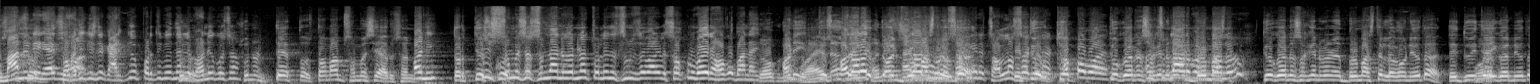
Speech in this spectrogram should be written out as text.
माननीय न्यायाधीश हरिकृष्ण कार्कीको प्रतिवेदनले भनेको छ। सुन्नु न, त्यहाँ त- तमाम समस्याहरू छन्। अनि तर ती त्यसको समस्या समाधान गर्न चलेन्द्र भइरहेको भनाइ। सक्नु भएन। चाहिँ त्यो अनि त्यो- सकेन, त्यो- ठप्प भयो। त्यो गर्न सकेन? त्यो गर्न सकेन भने ब्रह्मास्त्र लगाउने हो त। त्यही दुई त्याई गर्ने हो त।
